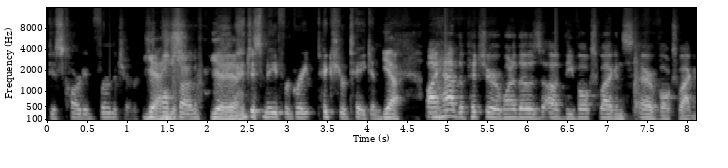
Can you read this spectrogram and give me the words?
discarded furniture Yeah, on the side of the yeah, yeah. Just made for great picture taking. Yeah, I Um, have the picture, one of those of the Volkswagen or Volkswagen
